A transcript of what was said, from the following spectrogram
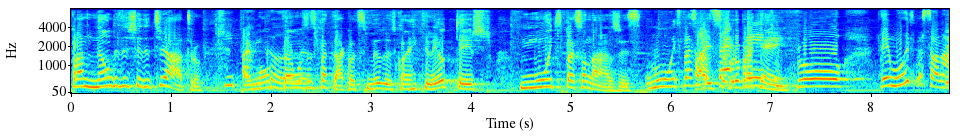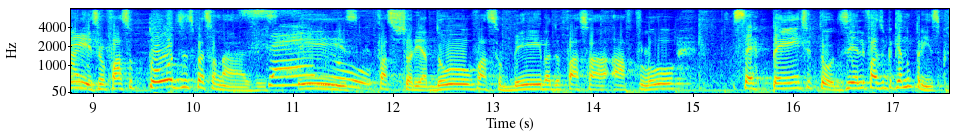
para não desistir de teatro. Que Aí montamos o espetáculo. Eu disse, meu Deus, quando a gente lê o texto, muitos personagens. Muitos personagens. Aí sobrou pra quem? Flor, tem muitos personagens. Isso, eu faço todos os personagens. Sério? Isso. Faço historiador, faço bêbado, faço a, a flor, serpente, todos. E ele faz o Pequeno Príncipe.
